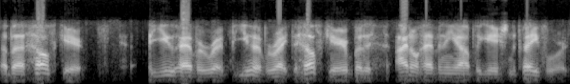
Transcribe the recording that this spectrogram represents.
about health care you have a right, you have a right to health care, but I don't have any obligation to pay for it.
